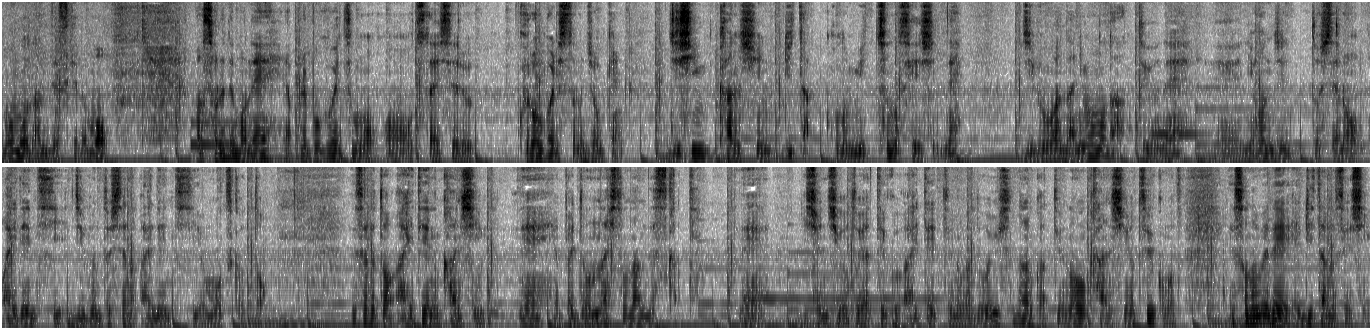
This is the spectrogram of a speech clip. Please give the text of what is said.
ものなんですけども、まあ、それでもねやっぱり僕がいつもお伝えしてるグローバリストの条件自信関心利他この3つの精神ね自分は何者だというね、えー、日本人としてのアイデンティティ自分としてのアイデンティティを持つこと。それと相手への関心、ね、やっぱりどんな人なんですかと、ね、一緒に仕事をやっていく相手っていうのがどういう人なのかっていうのを関心を強く持つ。その上で利他の精神、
